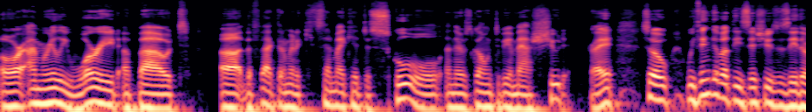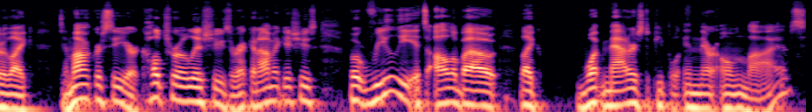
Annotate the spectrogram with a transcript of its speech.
Or I'm really worried about uh, the fact that I'm going to send my kid to school and there's going to be a mass shooting, right? So we think about these issues as either like democracy or cultural issues or economic issues, but really it's all about like what matters to people in their own lives.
